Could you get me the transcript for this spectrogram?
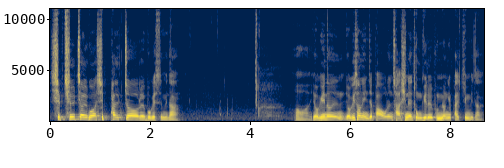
17절과 18절을 보겠습니다. 어, 여기는 여기서는 이제 바울은 자신의 동기를 분명히 밝힙니다.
